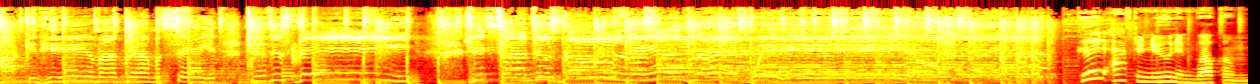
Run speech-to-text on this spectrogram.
I can hear my grandma say it to this day. It's time to go live life well. Good afternoon and welcome.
